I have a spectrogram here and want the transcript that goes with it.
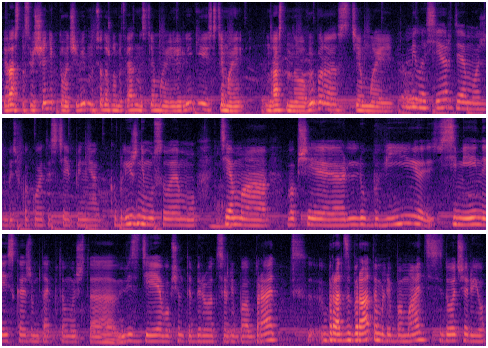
И раз это священник, то, очевидно, все должно быть связано с темой религии, с темой нравственного выбора, с темой... Милосердия, может быть, в какой-то степени, к ближнему своему. Да. Тема вообще любви семейной, скажем так, потому что везде, в общем-то, берется либо брат, брат с братом, либо мать с дочерью.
